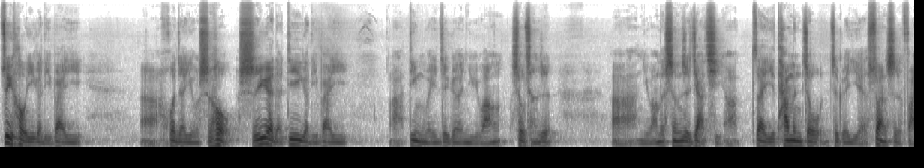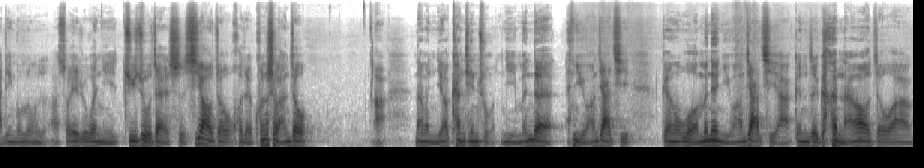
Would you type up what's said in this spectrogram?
最后一个礼拜一，啊，或者有时候十月的第一个礼拜一，啊，定为这个女王寿辰日，啊，女王的生日假期啊，在于他们州这个也算是法定公众日啊，所以如果你居住在是西澳洲或者昆士兰州，啊，那么你要看清楚你们的 女王假期跟我们的女王假期啊，跟这个 南澳洲啊。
